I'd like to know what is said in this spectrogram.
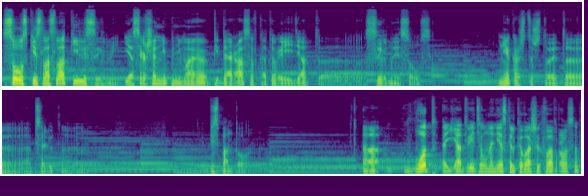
Соус кисло-сладкий или сырный. Я совершенно не понимаю пидорасов, которые едят э, сырные соусы. Мне кажется, что это абсолютно беспонтово. А, вот, я ответил на несколько ваших вопросов.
